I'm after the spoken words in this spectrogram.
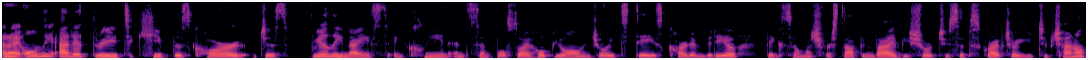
And I only added three to keep this card just really nice and clean and simple. So I hope you all enjoyed today's card and video. Thanks so much for stopping by. Be sure to subscribe to our YouTube channel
